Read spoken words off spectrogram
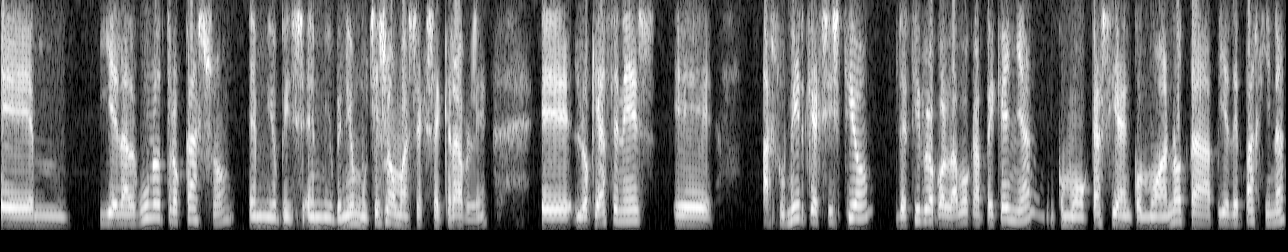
Eh, y en algún otro caso, en mi, en mi opinión muchísimo más execrable, eh, lo que hacen es asumir que existió, decirlo con la boca pequeña, como casi como anota a pie de página,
